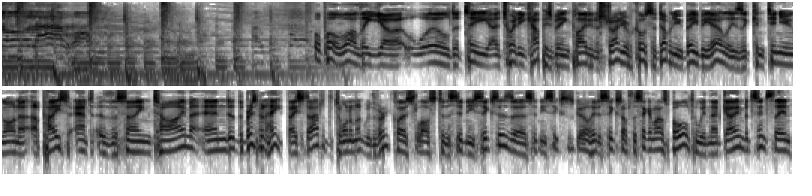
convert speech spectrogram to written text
all Well, Paul, while the uh, World T20 Cup is being played in Australia, of course, the WBBL is continuing on a, a, pace at the same time. And the Brisbane Heat, they started the tournament with a very close loss to the Sydney Sixers. Uh, Sydney Sixers girl hit a six off the second last ball to win that game. But since then,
